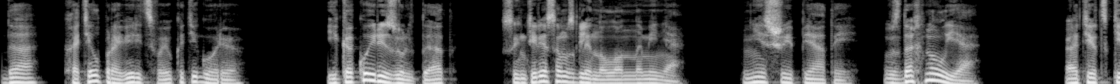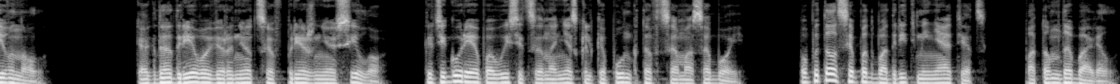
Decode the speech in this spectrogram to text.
«Да, хотел проверить свою категорию». «И какой результат?» С интересом взглянул он на меня. «Низший пятый», — вздохнул я. Отец кивнул. Когда древо вернется в прежнюю силу, категория повысится на несколько пунктов само собой. Попытался подбодрить меня отец, потом добавил.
